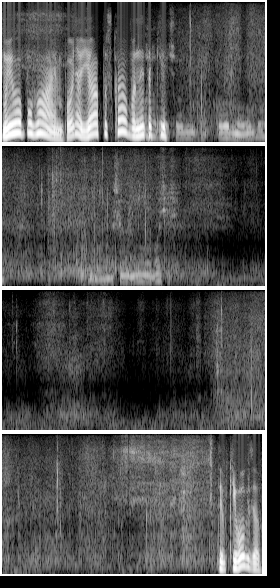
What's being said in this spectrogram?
Ми його пугаємо, поняв? Я опускав, вони такі. Ти в ківок взяв?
